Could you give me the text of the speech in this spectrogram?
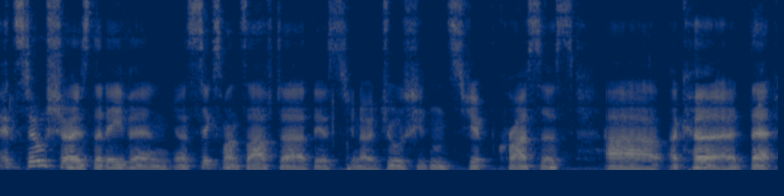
It still shows that even you know, six months after this, you know, dual citizenship crisis uh, occurred, that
